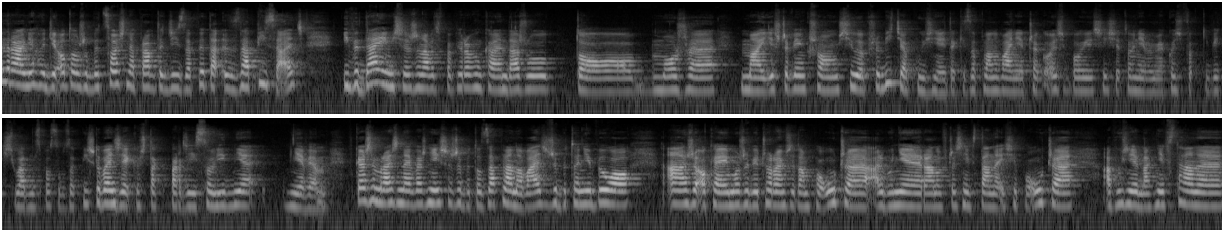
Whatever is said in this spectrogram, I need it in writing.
Generalnie chodzi o to, żeby coś naprawdę gdzieś zapyta- zapisać i wydaje mi się, że nawet w papierowym kalendarzu to może ma jeszcze większą siłę przebicia później, takie zaplanowanie czegoś, bo jeśli się to, nie wiem, jakoś w, w jakiś ładny sposób zapisze, to będzie jakoś tak bardziej solidnie, nie wiem. W każdym razie najważniejsze, żeby to zaplanować, żeby to nie było, a że okej, może wieczorem się tam pouczę, albo nie, rano wcześniej wstanę i się pouczę, a później jednak nie wstanę.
